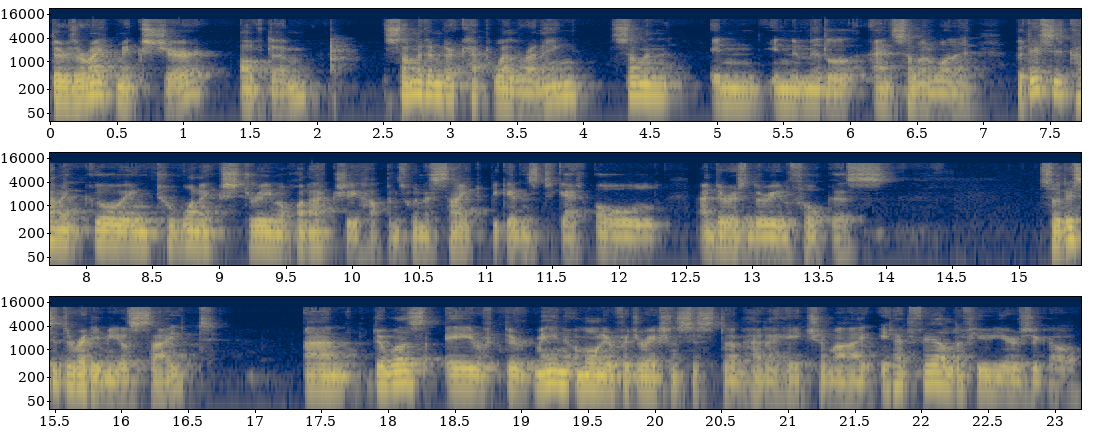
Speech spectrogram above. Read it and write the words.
There's a right mixture of them. Some of them they're kept well running, some in, in, in the middle, and some in one. But this is kind of going to one extreme of what actually happens when a site begins to get old and there isn't a real focus. So this is the ready meal site. And there was a, the main ammonia refrigeration system had a HMI. It had failed a few years ago.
